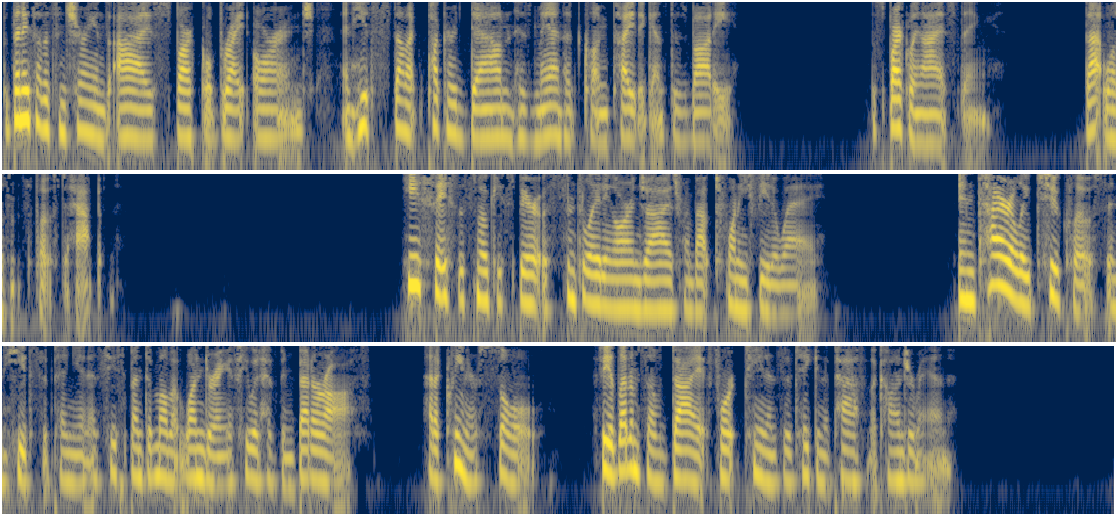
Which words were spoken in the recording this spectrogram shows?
But then he saw the centurion's eyes sparkle bright orange, and Heath's stomach puckered down and his manhood clung tight against his body. The sparkling eyes thing. That wasn't supposed to happen. Heath faced the smoky spirit with scintillating orange eyes from about twenty feet away. Entirely too close, in Heath's opinion, as he spent a moment wondering if he would have been better off, had a cleaner soul, if he had let himself die at fourteen instead of taking the path of the conjure man.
